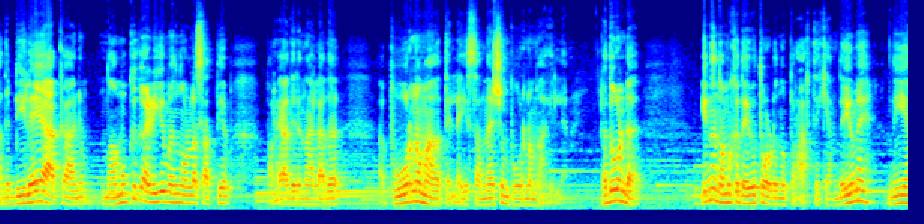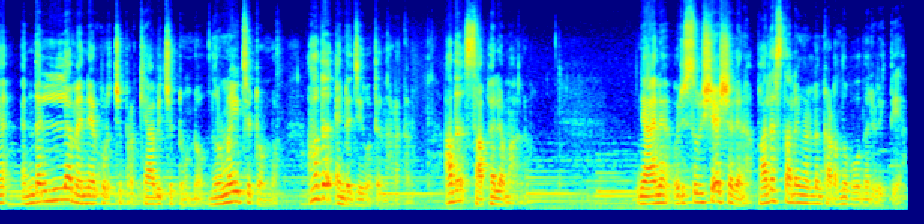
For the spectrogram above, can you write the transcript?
അത് ഡിലേ ആക്കാനും നമുക്ക് കഴിയുമെന്നുള്ള സത്യം പറയാതിരുന്നാൽ അത് പൂർണമാകത്തില്ല. ഈ സന്ദേശം പൂർണമാകില്ല. അതുകൊണ്ട് ഇന്ന് നമുക്ക് ദൈവത്തോടൊന്ന് പ്രാർത്ഥിക്കാം. ദൈവമേ നീ എന്തെല്ലാം എന്നെക്കുറിച്ച് പ്രഖ്യാപിച്ചിട്ടുണ്ടോ നിർണയിച്ചിട്ടുണ്ടോ അത് എന്റെ ജീവിതത്തിൽ നടക്കണം. അത് സഫലമാകണം. ഞാൻ ഒരു സുവിശേഷകനാണ് പല സ്ഥലങ്ങളിലും കടന്നു പോകുന്ന ഒരു വ്യക്തിയാണ്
